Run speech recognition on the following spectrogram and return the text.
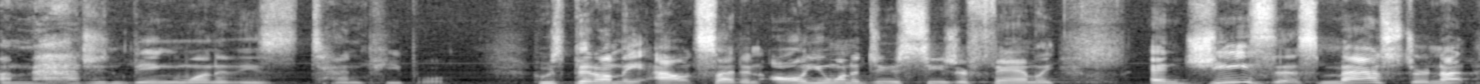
Imagine being one of these 10 people who's been on the outside, and all you want to do is see your family. And Jesus, master, not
